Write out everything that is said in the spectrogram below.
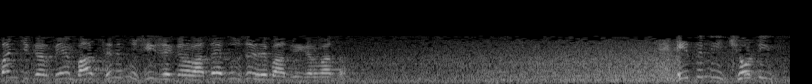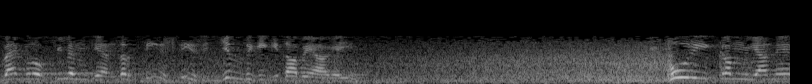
پنچ کرتے ہیں، بات صرف اسی سے کرواتا ہے، دوسرے سے بات نہیں کرواتا۔ اتنی چھوٹی مائکرو فلم کے اندر تیس تیس جلد کی کتابیں آ گئی ہیں۔ پوری کم یعنی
